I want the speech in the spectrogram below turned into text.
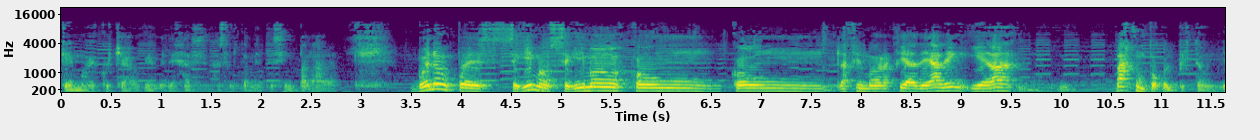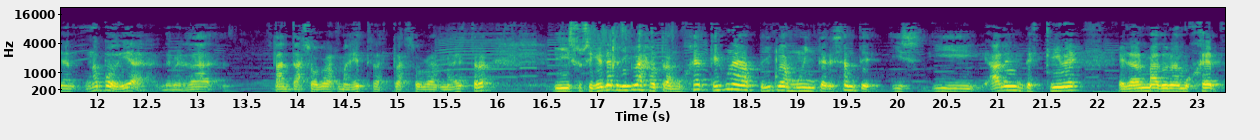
que hemos escuchado que me dejas absolutamente sin palabras. Bueno, pues seguimos, seguimos con, con la filmografía de Allen y ahora bajo un poco el pistón. Ya no podía, de verdad, tantas obras maestras tras obras maestras. Y su siguiente película es Otra Mujer, que es una película muy interesante. Y, Allen describe el alma de una mujer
